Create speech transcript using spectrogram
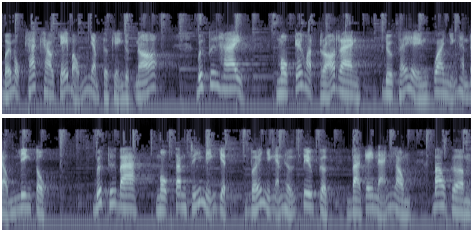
bởi một khát khao cháy bỏng nhằm thực hiện được nó. Bước thứ hai, một kế hoạch rõ ràng được thể hiện qua những hành động liên tục. Bước thứ ba, một tâm trí miễn dịch với những ảnh hưởng tiêu cực và gây nản lòng, bao gồm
